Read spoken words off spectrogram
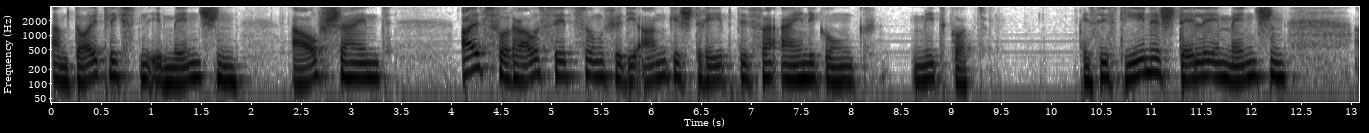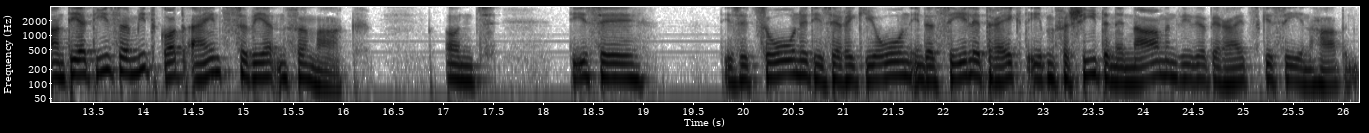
am deutlichsten im Menschen aufscheint, als Voraussetzung für die angestrebte Vereinigung mit Gott. Es ist jene Stelle im Menschen, an der dieser mit Gott eins zu werden vermag. Und diese, diese Zone, diese Region in der Seele trägt eben verschiedene Namen, wie wir bereits gesehen haben.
